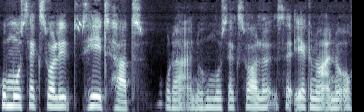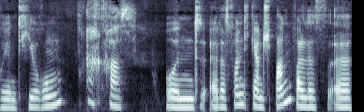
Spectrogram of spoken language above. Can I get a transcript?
Homosexualität hat. Oder eine homosexuelle ist ja eher genau eine Orientierung. Ach krass. Und äh, das fand ich ganz spannend, weil das äh,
